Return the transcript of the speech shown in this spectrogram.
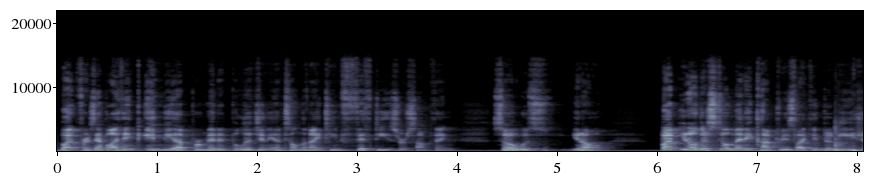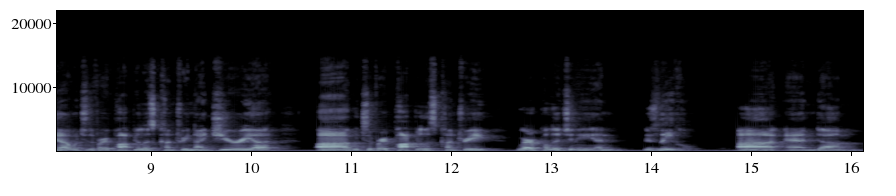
but for example, I think India permitted polygyny until the 1950s or something. So it was, you know, but you know, there's still many countries like Indonesia, which is a very populous country, Nigeria, uh, which is a very populous country where polygyny and is legal uh, and um,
